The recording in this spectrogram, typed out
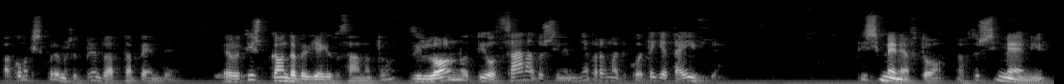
ακόμα και σε πριν, πριν από τα πέντε, ερωτήσεις που κάνουν τα παιδιά για το θάνατο, δηλώνουν ότι ο θάνατος είναι μια πραγματικότητα για τα ίδια. Τι σημαίνει αυτό, Αυτό σημαίνει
